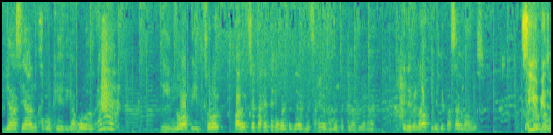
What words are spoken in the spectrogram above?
ya sea algo como que, digamos, ah", y no, y solo va a haber cierta gente que va a entender el mensaje en el momento que, de verdad, que de verdad tiene que pasar, vamos. sí, yo pienso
